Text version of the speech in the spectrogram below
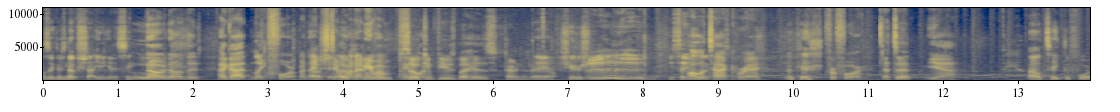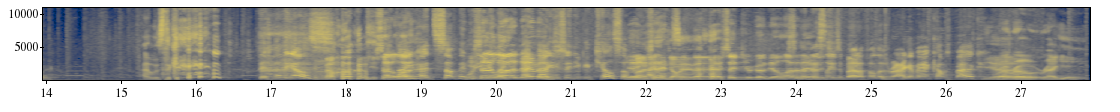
I was like, there's no shot you didn't get a single No, one. no, there's, I got like four, but I just didn't want any of them. Pay So one. confused by his turns right Yeah, now. shoot or shoot. Ooh. He said he I'll attack Ray Okay. for four. That's it? Yeah, I'll take the four. I lose the game. There's nothing else? No. kill- You said I a thought lot. you had something You you, said could, a lot like, of I thought you said you could kill somebody. you said- didn't say that. you said you were going to deal a lot So of then this leaves the battlefield as Ragavan comes back? yeah. Roro Raggy.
